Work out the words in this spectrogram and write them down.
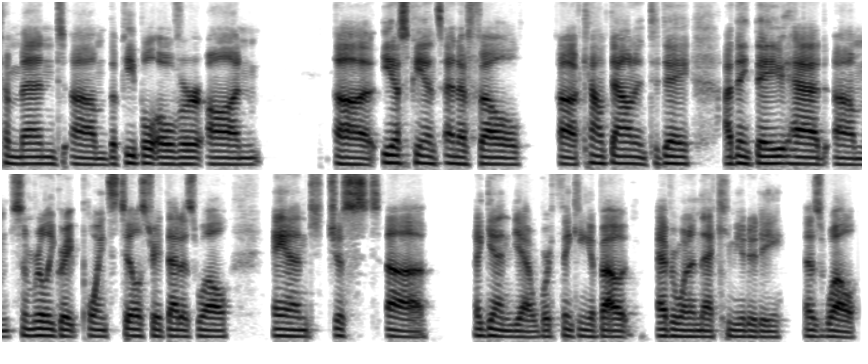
commend um, the people over on uh, ESPN's NFL uh, countdown. And today, I think they had um, some really great points to illustrate that as well. And just uh, again, yeah, we're thinking about everyone in that community as well,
